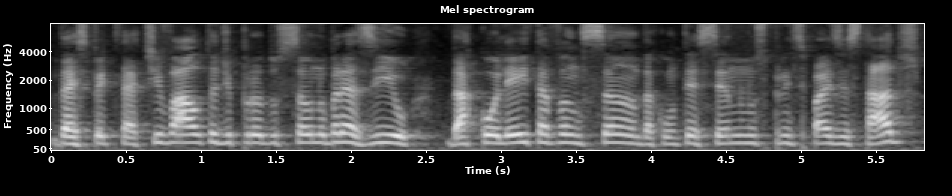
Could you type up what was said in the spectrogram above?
da expectativa alta de produção no Brasil, da colheita avançando, acontecendo nos principais estados,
